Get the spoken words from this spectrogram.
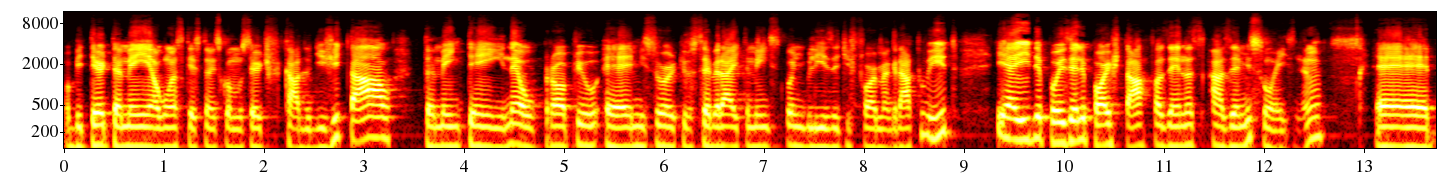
obter também algumas questões como certificado digital, também tem né, o próprio é, emissor que o Sebrae também disponibiliza de forma gratuita, e aí depois ele pode estar fazendo as, as emissões. Né? É,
